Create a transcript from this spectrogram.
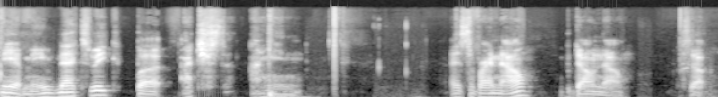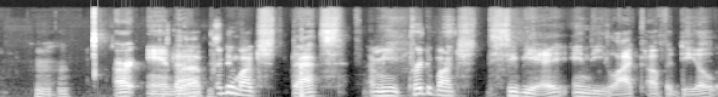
yeah, maybe next week. But I just I mean as of right now, we don't know. So mm-hmm. All right, and uh, pretty much that's I mean, pretty much the CBA and the lack of a deal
